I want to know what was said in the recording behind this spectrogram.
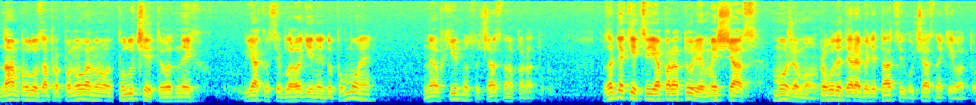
Нам було запропоновано отримати від них в якості благодійної допомоги необхідну сучасну апаратуру. Завдяки цій апаратурі ми зараз можемо проводити реабілітацію учасників АТО.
